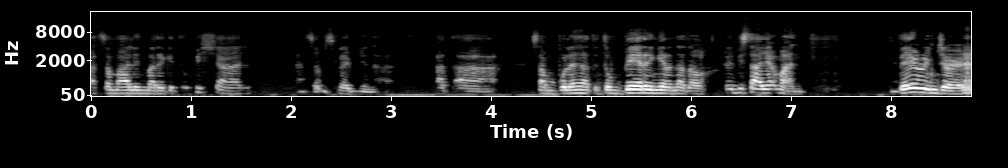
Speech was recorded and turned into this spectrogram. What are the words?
at sa Malin Marikit Official, and subscribe nyo na. At ah, sampulan natin itong Behringer na to. Kay Bisaya man. Behringer.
